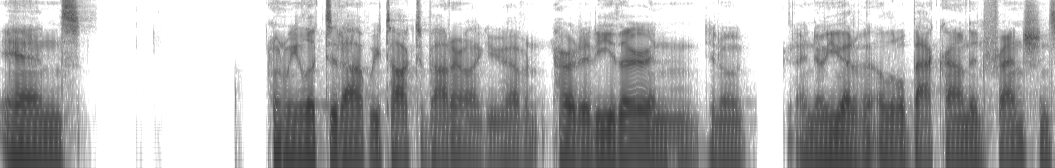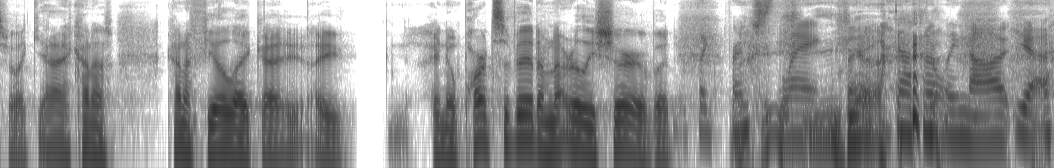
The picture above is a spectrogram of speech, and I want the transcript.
And when we looked it up, we talked about it. Like you haven't heard it either, and you know, I know you have a little background in French, and so like, yeah, I kind of kind of feel like I, I I know parts of it. I'm not really sure, but it's like French slang, but yeah. definitely not. Yeah.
